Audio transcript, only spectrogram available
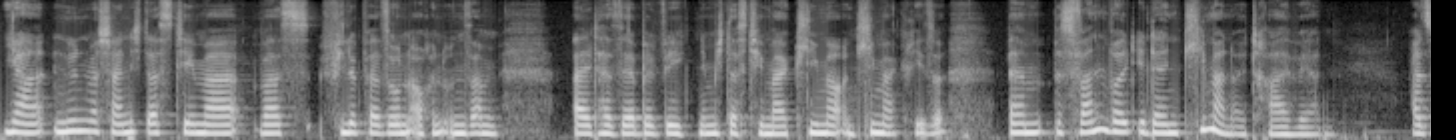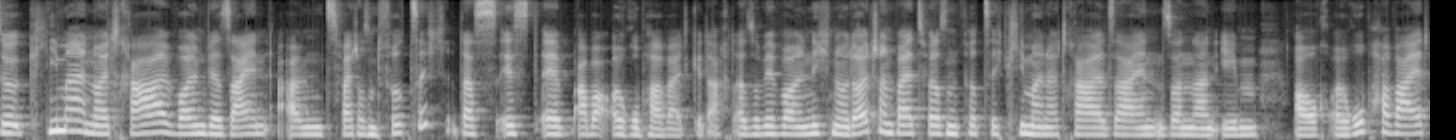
Ja, nun wahrscheinlich das Thema, was viele Personen auch in unserem Alter sehr bewegt, nämlich das Thema Klima und Klimakrise. Ähm, bis wann wollt ihr denn klimaneutral werden? Also klimaneutral wollen wir sein 2040. Das ist äh, aber europaweit gedacht. Also wir wollen nicht nur deutschlandweit 2040 klimaneutral sein, sondern eben auch europaweit.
